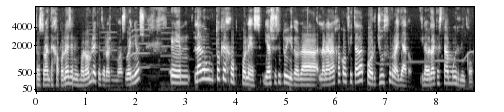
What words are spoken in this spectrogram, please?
restaurante japonés del mismo nombre, que es de los mismos dueños. Eh, le ha dado un toque japonés y ha sustituido la, la naranja confitada por yuzu rallado. Y la verdad que está muy rico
